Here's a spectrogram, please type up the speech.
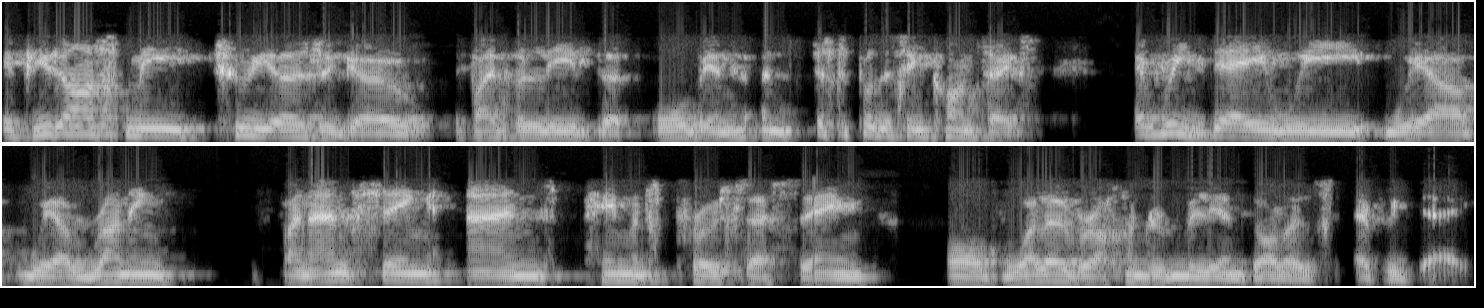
if you'd asked me two years ago if I believed that Orbian, and just to put this in context, every day we we are we are running financing and payments processing of well over $100 million every day.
